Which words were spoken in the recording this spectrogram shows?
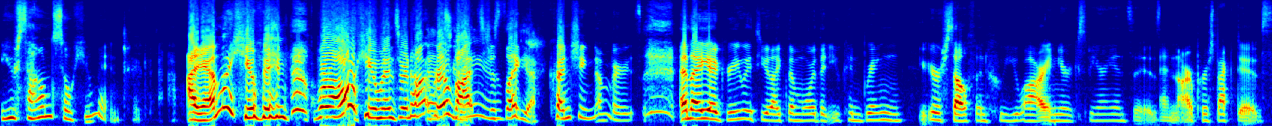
you sound so human." Like, I am a human. We're all humans. We're not That's robots, just like yeah. crunching numbers. And I agree with you. Like, the more that you can bring yourself and who you are and your experiences and our perspectives,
